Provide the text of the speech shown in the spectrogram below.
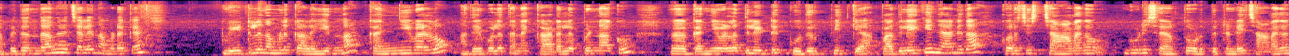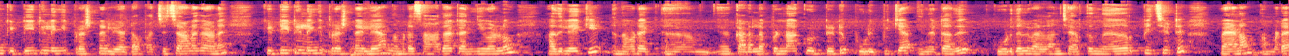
അപ്പൊ ഇതെന്താന്ന് വെച്ചാൽ നമ്മുടെയൊക്കെ വീട്ടിൽ നമ്മൾ കളയുന്ന കഞ്ഞിവെള്ളം അതേപോലെ തന്നെ കടലപ്പിണ്ണാക്കും കഞ്ഞിവെള്ളത്തിലിട്ട് കുതിർപ്പിക്കുക അപ്പം അതിലേക്ക് ഞാനിതാ കുറച്ച് ചാണകം കൂടി ചേർത്ത് കൊടുത്തിട്ടുണ്ട്. ചാണകം കിട്ടിയിട്ടില്ലെങ്കിൽ പ്രശ്നമില്ല കേട്ടോ. പച്ചച്ചാണകമാണ്. കിട്ടിയിട്ടില്ലെങ്കിൽ പ്രശ്നമില്ല. നമ്മുടെ സാധാ കഞ്ഞിവെള്ളം അതിലേക്ക് നമ്മുടെ കടലപ്പിണ്ണാക്ക് ഇട്ടിട്ട് പുളിപ്പിക്കുക. എന്നിട്ട് അത് കൂടുതൽ വെള്ളം ചേർത്ത് നേർപ്പിച്ചിട്ട് വേണം നമ്മുടെ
